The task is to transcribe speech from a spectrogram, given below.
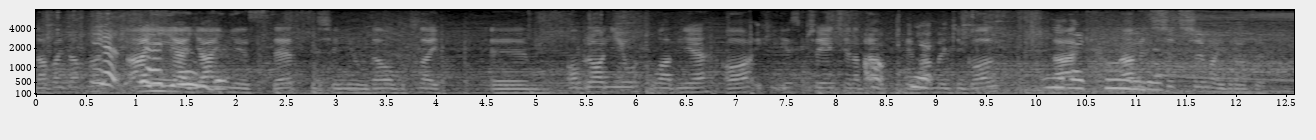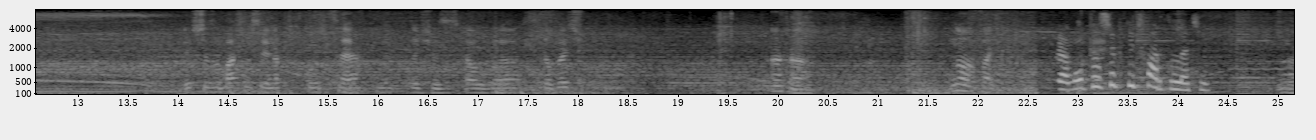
Dawaj, dawaj. Nie, Ajajaj, niestety się nie udało, bo tutaj ym, obronił ładnie. O, i jest przejęcie na bramkę. Chyba nie. będzie gol. Nie, Tak, mamy kurde. 3-3, moi drodzy. Jeszcze zobaczmy sobie na powtórce, jak tutaj się uzyskało go zdobyć. Aha. No tak, Dobra, no to szybki czwarty leci. no.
